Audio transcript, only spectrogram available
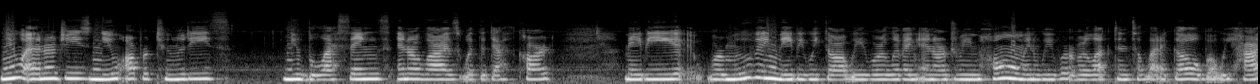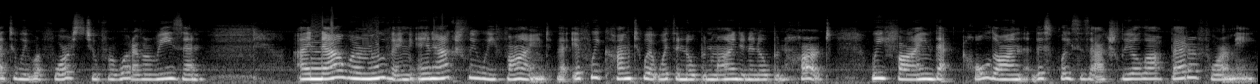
new energies, new opportunities, new blessings in our lives with the death card. Maybe we're moving, maybe we thought we were living in our dream home and we were reluctant to let it go, but we had to, we were forced to for whatever reason. And now we're moving, and actually, we find that if we come to it with an open mind and an open heart, we find that, hold on, this place is actually a lot better for me.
